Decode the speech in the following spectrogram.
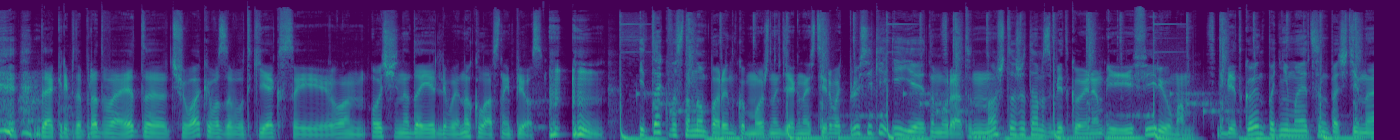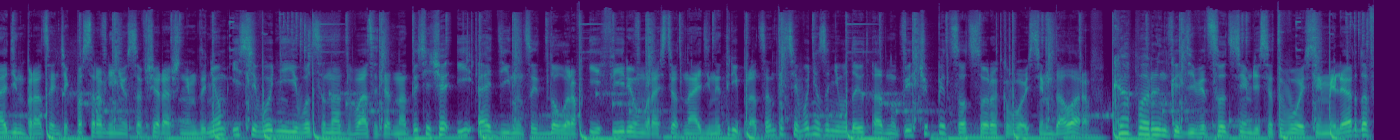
да, Крипто про 2. Это чувак, его зовут Кекс, и он очень надоедливый, но классный пес. Итак, в основном по рынку можно диагностировать плюсики, и я этому рад. Но что же там с биткоином и эфириумом? Биткоин поднимается почти на 1% по сравнению со вчерашним днем, и сегодня его цена 21 тысяча и 11 долларов. Эфириум растет на 1,3%, сегодня за него дают 1548 долларов. Капа рынка 978 миллиардов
